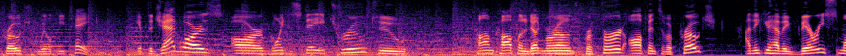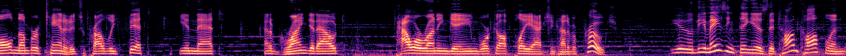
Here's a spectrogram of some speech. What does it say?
approach will he take. If the Jaguars are going to stay true to Tom Coughlin and Doug Marrone's preferred offensive approach, I think you have a very small number of candidates who probably fit in that kind of grinded out power running game, work off play action kind of approach. You know, the amazing thing is that Tom Coughlin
